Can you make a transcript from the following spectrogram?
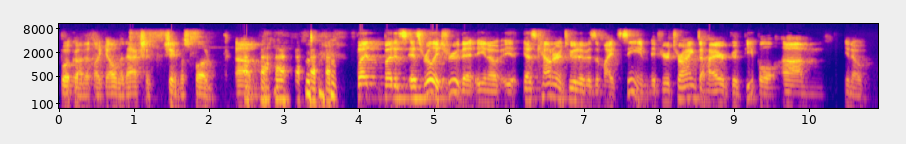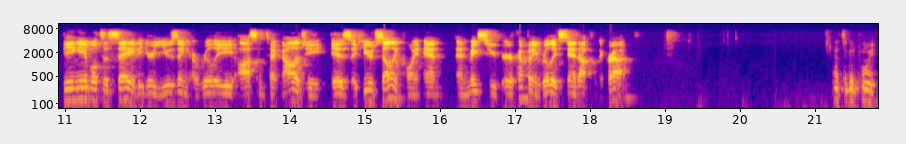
book on it like Elm in Action. Shameless plug. Um, but but it's it's really true that you know it, as counterintuitive as it might seem, if you're trying to hire good people. Um, you know, being able to say that you're using a really awesome technology is a huge selling point and, and makes you, your company really stand out from the crowd. That's a good point.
